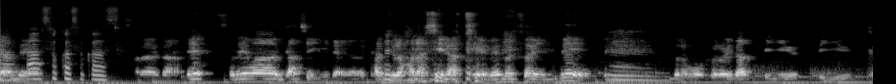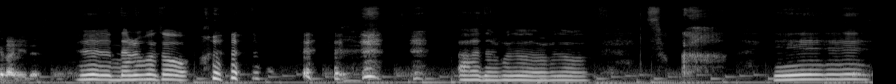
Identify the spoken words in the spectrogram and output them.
なんであ、そっかそっか。そのなんか、え、それはガチみたいな感じの話になってめんどくさいんで、うんそのもうフロリダっていうっていうくだりですね。うん、なるほど。ああ、なるほど、なるほど。そっか。ええ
